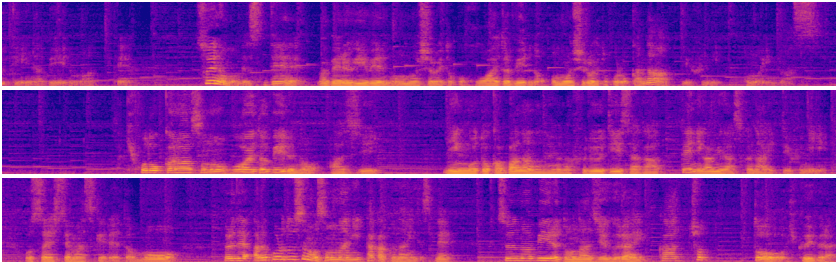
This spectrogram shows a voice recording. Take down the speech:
ーティーなビールもあってそういうのもですね、まあ、ベルギービールの面白いとこホワイトビールの面白いところかなっていうふうに思います。先ほどからそのホワイトビールの味リンゴとかバナナのようなフルーティーさがあって苦味が少ないっていうふうにお伝えしてますけれどもそれでアルコール度数もそんなに高くないんですね。普通のビールと同じぐらいかちょっと低いぐらい。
